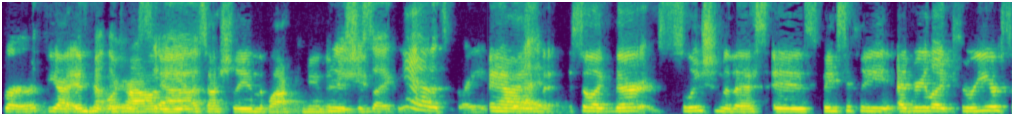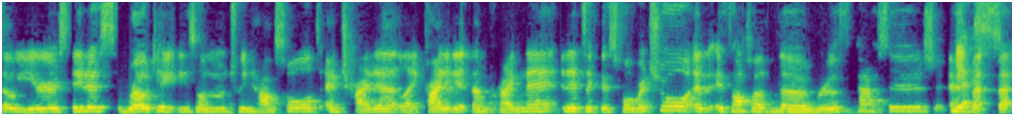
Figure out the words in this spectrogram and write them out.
birth. yeah, infant mothers, mortality, Yeah. especially in the black community. And it's just like, yeah, that's great. and but- so like their solution to this is basically every like three or so years they just rotate these women between households and try to like try to get them pregnant and it's like this whole ritual and it's off of the Ruth passage and Yes. Be- Be-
